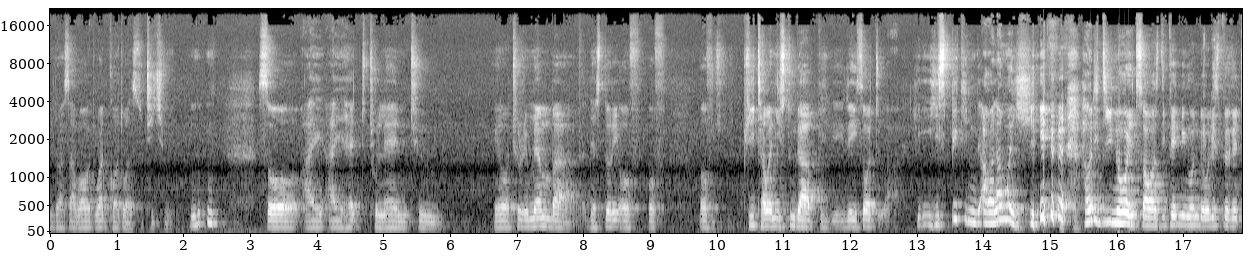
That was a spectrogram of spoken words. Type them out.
It was about what God wants to teach me. so I, I had to learn to, you know, to remember the story of, of, of Peter when he stood up. They thought, he, he's speaking our language. How did you know it? So I was depending on the Holy Spirit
